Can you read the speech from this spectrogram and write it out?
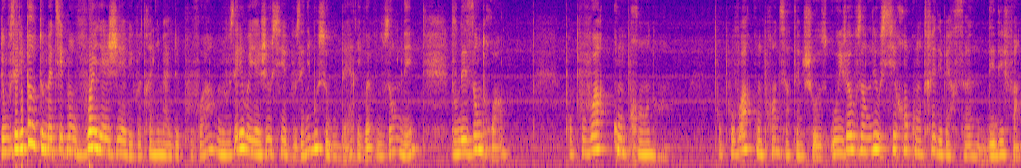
donc vous n'allez pas automatiquement voyager avec votre animal de pouvoir, mais vous allez voyager aussi avec vos animaux secondaires. Il va vous emmener dans des endroits pour pouvoir comprendre, pour pouvoir comprendre certaines choses, où il va vous emmener aussi rencontrer des personnes, des défunts.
